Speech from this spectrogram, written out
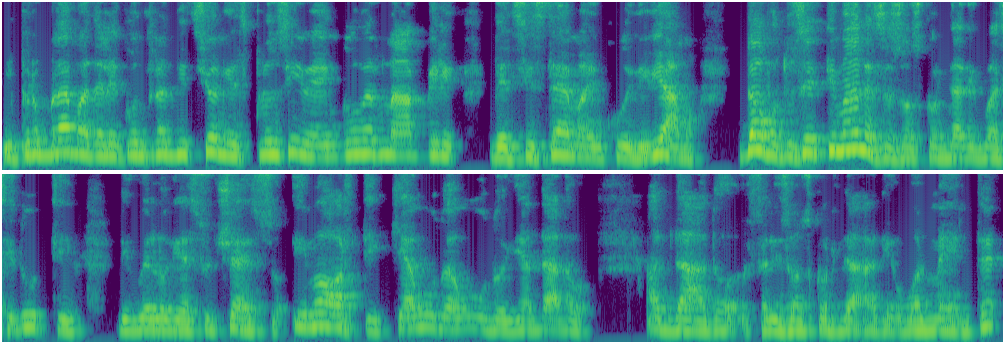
il problema delle contraddizioni esplosive e ingovernabili del sistema in cui cui viviamo. Dopo due settimane si sono scordati quasi tutti di quello che è successo. I morti, chi ha avuto ha avuto, chi ha dato ha dato, se li sono scordati ugualmente.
